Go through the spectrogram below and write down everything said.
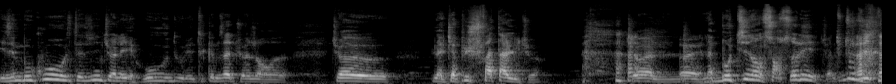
Ils aiment beaucoup aux États-Unis, tu vois, les hoods ou les trucs comme ça, tu vois, genre. euh, tu vois, euh, la capuche fatale, tu vois. Tu vois, Ouais. la bottine ensorcelée, tu vois, tout, de suite,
